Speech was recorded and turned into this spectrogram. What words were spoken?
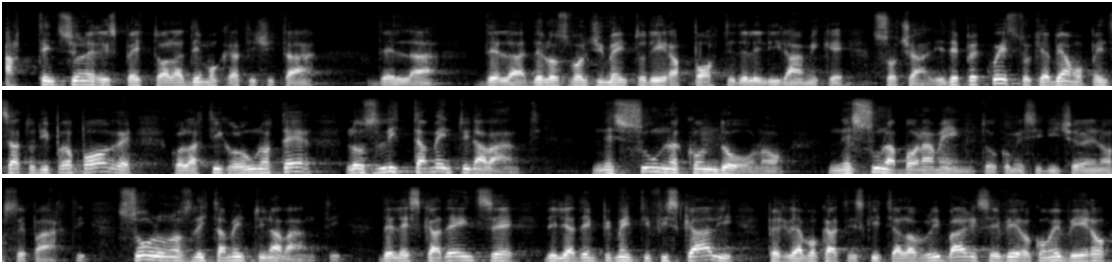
attenzione rispetto alla democraticità della, della, dello svolgimento dei rapporti e delle dinamiche sociali. Ed è per questo che abbiamo pensato di proporre con l'articolo 1 ter lo slittamento in avanti, nessun condono, nessun abbonamento, come si dice dalle nostre parti, solo uno slittamento in avanti delle scadenze degli adempimenti fiscali per gli avvocati iscritti all'Obolo di Bari, se è vero come è vero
